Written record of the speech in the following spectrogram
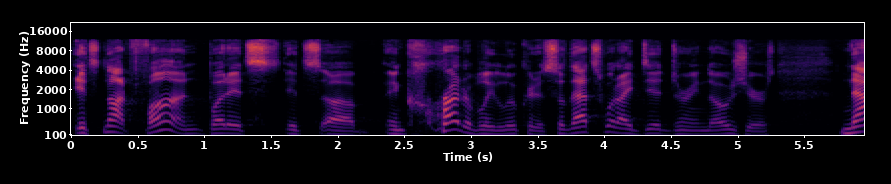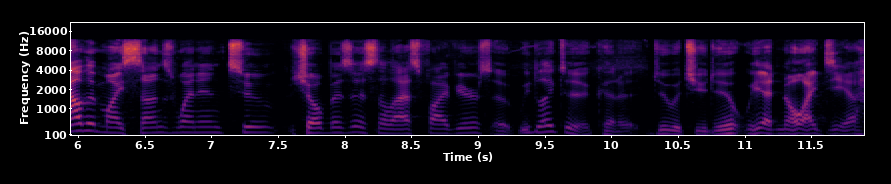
it's not fun, but it's it's uh, incredibly lucrative. So that's what I did during those years. Now that my sons went into show business the last five years, uh, we'd like to kind of do what you do. We had no idea.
